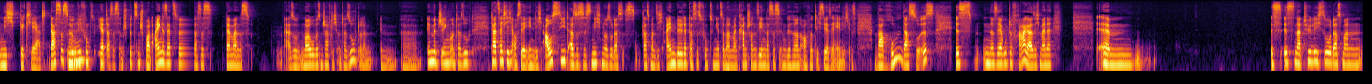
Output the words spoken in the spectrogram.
nicht geklärt. Dass es mhm. irgendwie funktioniert, dass es im Spitzensport eingesetzt wird, dass es wenn man es also neurowissenschaftlich untersucht oder im äh, Imaging untersucht, tatsächlich auch sehr ähnlich aussieht. Also es ist nicht nur so, dass, es, dass man sich einbildet, dass es funktioniert, sondern man kann schon sehen, dass es im Gehirn auch wirklich sehr, sehr ähnlich ist. Warum das so ist, ist eine sehr gute Frage. Also ich meine, ähm, es ist natürlich so, dass man,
